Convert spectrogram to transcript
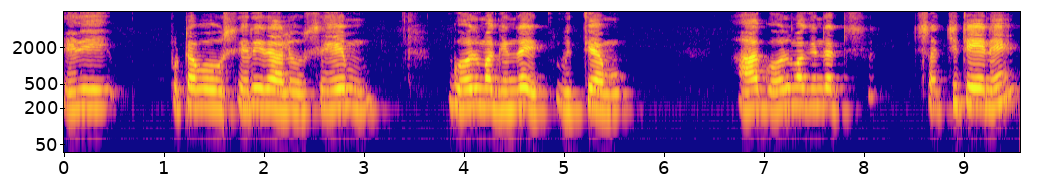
ఇది పుట్టబో శరీరాలు సేమ్ గోధుమ గింజ విత్తాము. ఆ గోధుమ గింజ చచ్చితేనే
